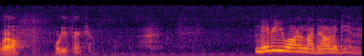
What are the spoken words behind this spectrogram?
Well, what do you think? Maybe you ought to lie down again.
